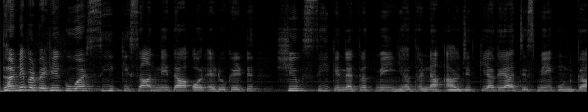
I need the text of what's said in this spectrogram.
धरने पर बैठे कुंवर सिंह, किसान नेता और एडवोकेट शिव सिंह के नेतृत्व में यह धरना आयोजित किया गया, जिसमें उनका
